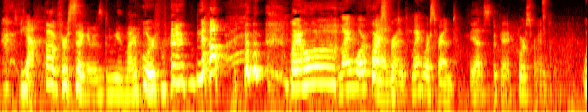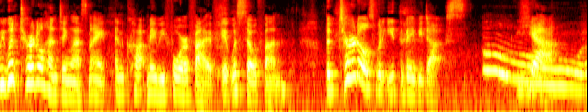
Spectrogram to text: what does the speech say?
Yeah. Thought for a second it was going to be my horse friend. No. my oh. My horse friend. Horse friend. My horse friend. Yes, okay, horse friend. We went turtle hunting last night and caught maybe four or five. It was so fun. The turtles would eat the baby ducks. Oh. Yeah.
